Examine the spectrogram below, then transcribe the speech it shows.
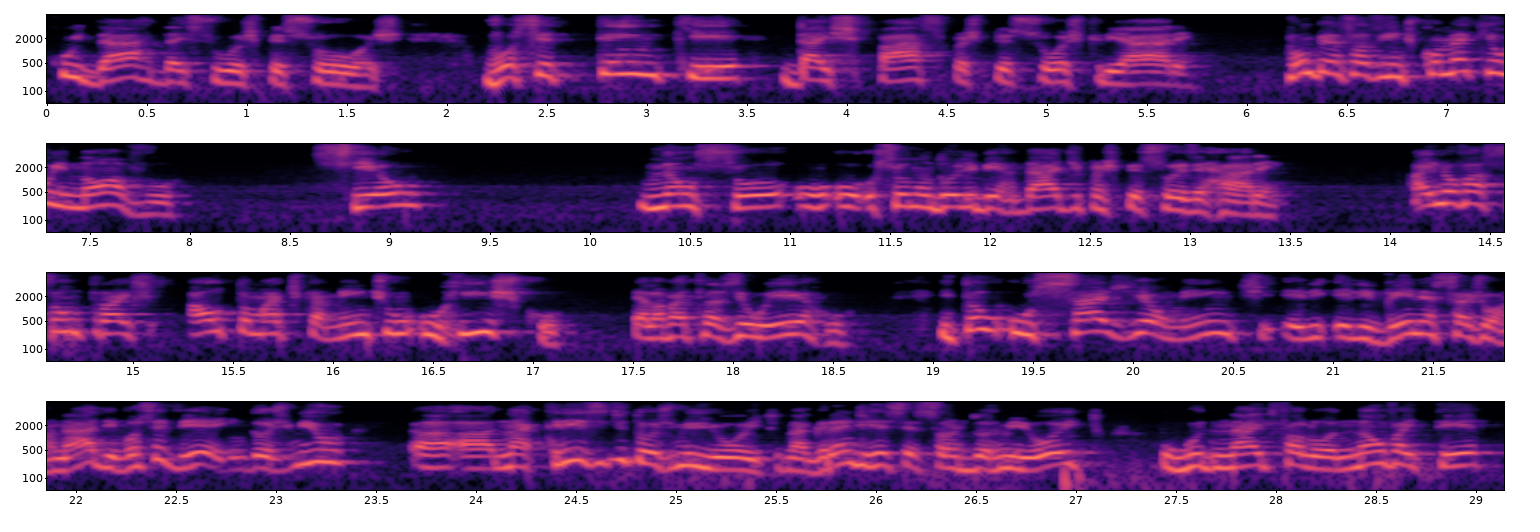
cuidar das suas pessoas. Você tem que dar espaço para as pessoas criarem. Vamos pensar o seguinte: como é que eu inovo se eu não sou, se eu não dou liberdade para as pessoas errarem? A inovação traz automaticamente o risco, ela vai trazer o erro, então, o SAS realmente ele, ele vem nessa jornada, e você vê, em 2000, na crise de 2008, na grande recessão de 2008, o Goodnight falou: não vai ter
